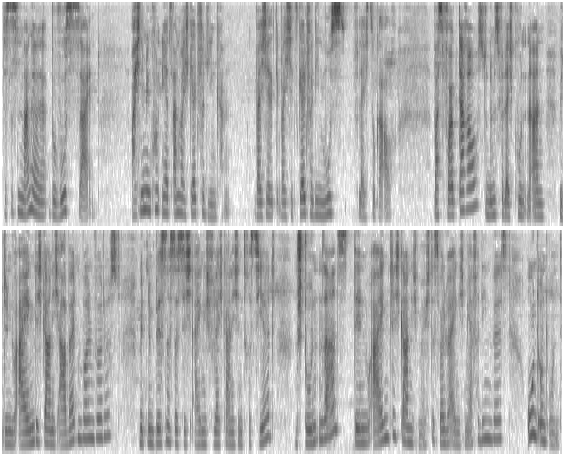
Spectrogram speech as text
das ist ein Mangelbewusstsein oh, ich nehme den Kunden jetzt an, weil ich Geld verdienen kann. Weil ich, weil ich jetzt Geld verdienen muss, vielleicht sogar auch. Was folgt daraus? Du nimmst vielleicht Kunden an, mit denen du eigentlich gar nicht arbeiten wollen würdest, mit einem Business, das dich eigentlich vielleicht gar nicht interessiert, einen Stundensatz, den du eigentlich gar nicht möchtest, weil du eigentlich mehr verdienen willst und, und, und.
